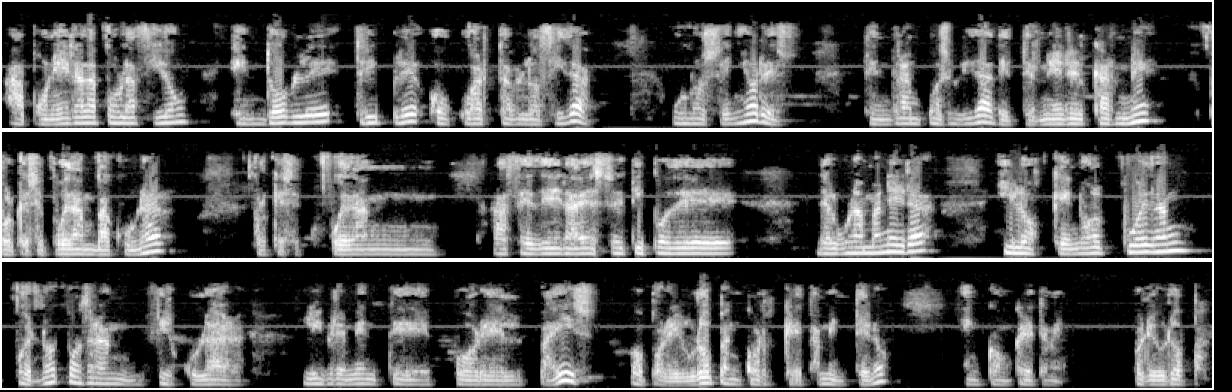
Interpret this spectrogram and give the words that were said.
a poner a la población en doble, triple o cuarta velocidad. Unos señores tendrán posibilidad de tener el carnet porque se puedan vacunar, porque se puedan acceder a ese tipo de, de alguna manera, y los que no puedan, pues no podrán circular libremente por el país o por Europa en concretamente, ¿no? En concretamente, por Europa.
